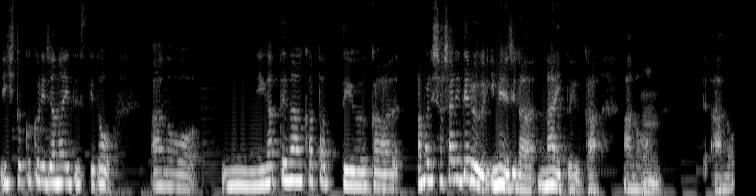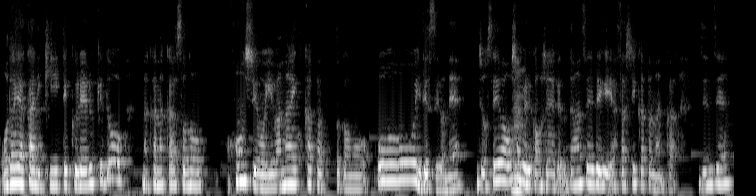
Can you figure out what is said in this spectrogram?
一括りじゃないですけど、あの、うん苦手な方っていうか、あまりしゃしゃり出るイメージがないというか、あの、うん。あの、穏やかに聞いてくれるけど、なかなかその本心を言わない方とかも多いですよね。女性はおしゃべりかもしれないけど、男性で優しい方なんか全然、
